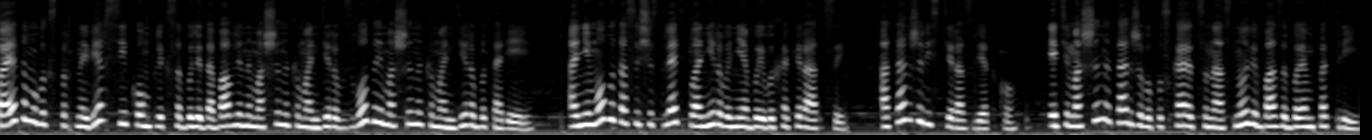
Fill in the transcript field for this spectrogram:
Поэтому в экспортной версии комплекса были добавлены машины командира взвода и машины командира батареи. Они могут осуществлять планирование боевых операций, а также вести разведку. Эти машины также выпускаются на основе базы БМП-3.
